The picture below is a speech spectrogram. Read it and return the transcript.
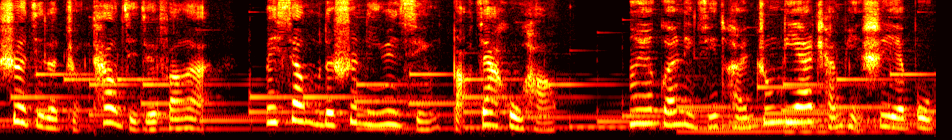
设计了整套解决方案，为项目的顺利运行保驾护航。能源管理集团中低压产品事业部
